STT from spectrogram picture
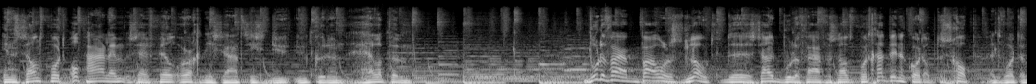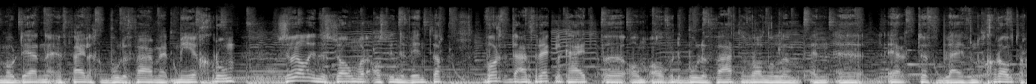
in Zandvoort of Haarlem zijn veel organisaties die u kunnen helpen. Boulevard Bouwersloot, de Zuidboulevard van Zandvoort... gaat binnenkort op de schop. Het wordt een moderne en veilige boulevard met meer groen. Zowel in de zomer als in de winter wordt de aantrekkelijkheid... eh, om over de boulevard te wandelen en eh, er te verblijven groter.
